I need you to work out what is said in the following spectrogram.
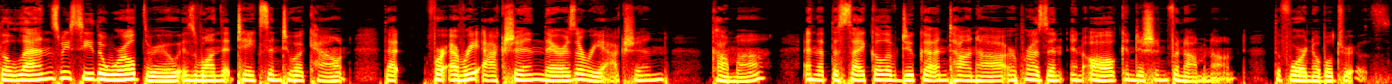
The lens we see the world through is one that takes into account that for every action there is a reaction, kamma, and that the cycle of dukkha and tanha are present in all conditioned phenomenon, the Four Noble Truths.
